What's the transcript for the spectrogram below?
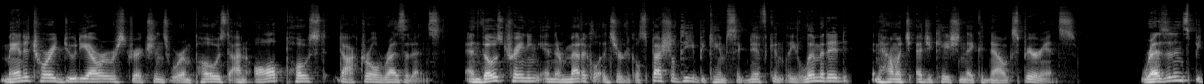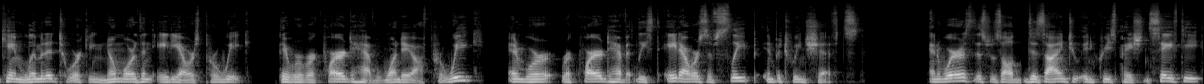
mandatory duty hour restrictions were imposed on all postdoctoral residents, and those training in their medical and surgical specialty became significantly limited in how much education they could now experience. Residents became limited to working no more than 80 hours per week. They were required to have one day off per week and were required to have at least eight hours of sleep in between shifts. And whereas this was all designed to increase patient safety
